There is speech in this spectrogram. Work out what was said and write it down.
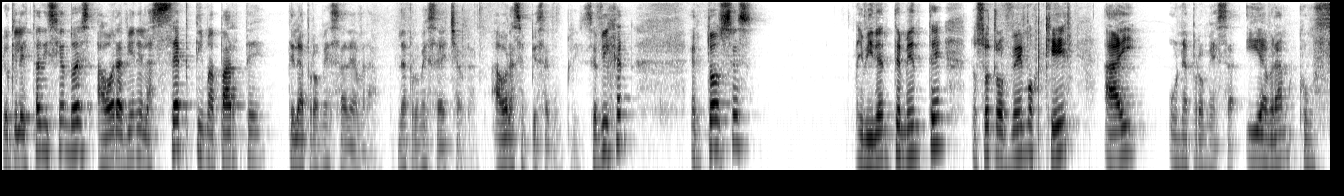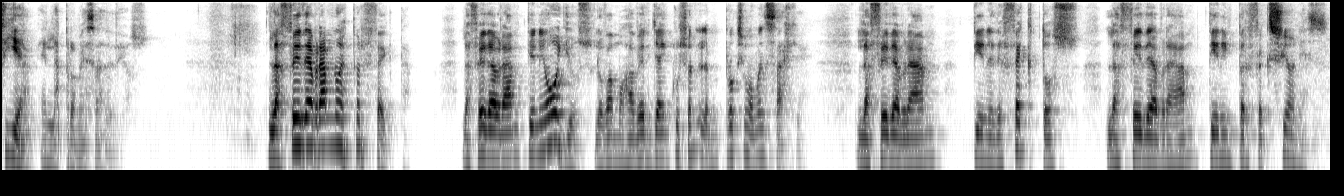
lo que le está diciendo es, ahora viene la séptima parte de la promesa de Abraham, la promesa hecha a Abraham. Ahora se empieza a cumplir. ¿Se fijan? Entonces, evidentemente, nosotros vemos que hay una promesa y Abraham confía en las promesas de Dios. La fe de Abraham no es perfecta. La fe de Abraham tiene hoyos, lo vamos a ver ya incluso en el próximo mensaje. La fe de Abraham tiene defectos, la fe de Abraham tiene imperfecciones,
